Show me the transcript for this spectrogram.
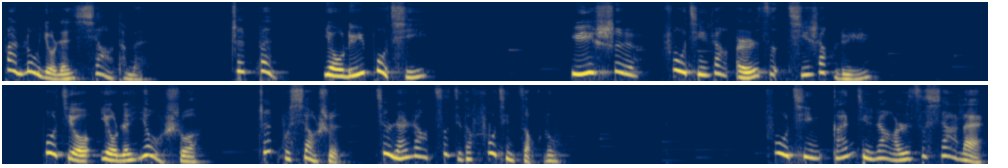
半路有人笑他们：“真笨，有驴不骑。”于是父亲让儿子骑上驴。不久，有人又说：“真不孝顺，竟然让自己的父亲走路。”父亲赶紧让儿子下来，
